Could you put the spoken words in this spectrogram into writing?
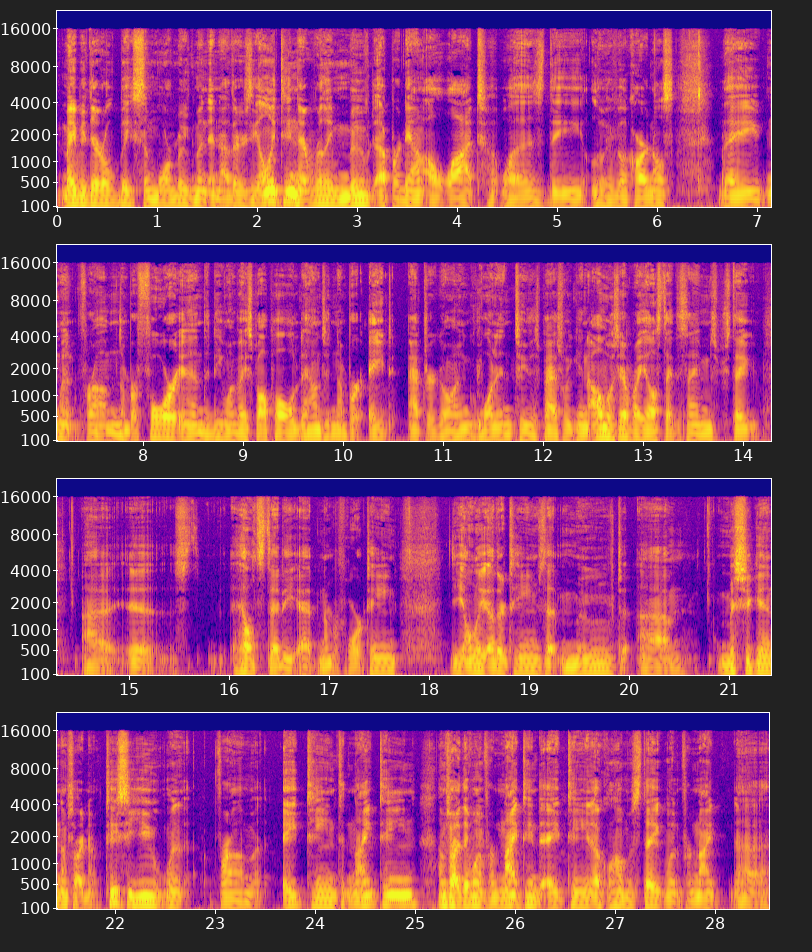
Maybe there will be some more movement in others. The only team that really moved up or down a lot was the Louisville Cardinals. They went from number four in the D1 baseball poll down to number eight after going one and two this past weekend. Almost everybody else stayed the same. Mississippi State uh, is held steady at number 14. The only other teams that moved, um, Michigan, I'm sorry, no, TCU went from 18 to 19. I'm sorry, they went from 19 to 18. Oklahoma State went from 9. Uh,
